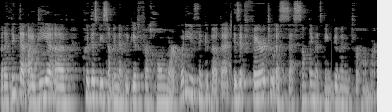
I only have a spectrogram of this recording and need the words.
But I think that idea of could this be something that we give for homework? What do you think about that? Is it fair to assess something that's being given for homework?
